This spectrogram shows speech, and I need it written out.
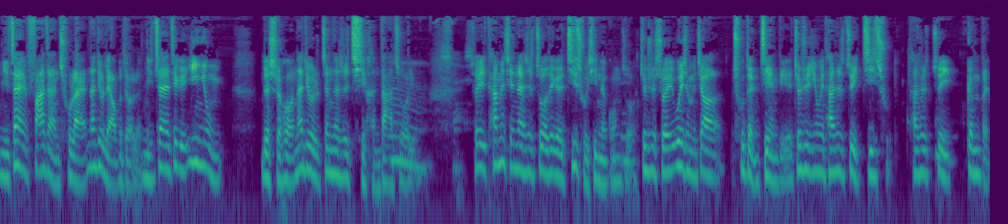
你再发展出来，那就了不得了。你在这个应用的时候，那就真的是起很大作用。嗯所以他们现在是做这个基础性的工作，就是所以为什么叫初等鉴别，就是因为它是最基础的，它是最根本。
